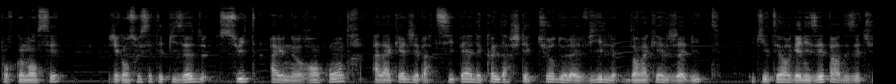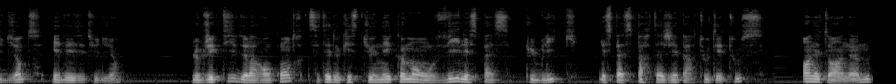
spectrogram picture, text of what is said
Pour commencer, j'ai construit cet épisode suite à une rencontre à laquelle j'ai participé à l'école d'architecture de la ville dans laquelle j'habite et qui était organisée par des étudiantes et des étudiants. L'objectif de la rencontre, c'était de questionner comment on vit l'espace public, l'espace partagé par toutes et tous, en étant un homme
